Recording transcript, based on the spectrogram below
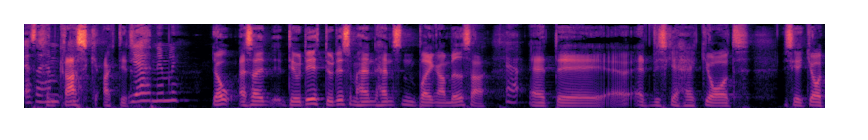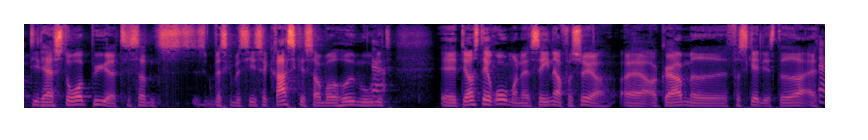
Altså, Sådan han, græsk-agtigt. Ja, nemlig. Jo, altså det er jo det, det, er jo det som han, han sådan bringer med sig, Ja. at, øh, at vi skal have gjort vi skal have gjort de her store byer til sådan, hvad skal man sige, så græske som overhovedet muligt. Ja. Det er også det, romerne senere forsøger øh, at gøre med forskellige steder, at Ja.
